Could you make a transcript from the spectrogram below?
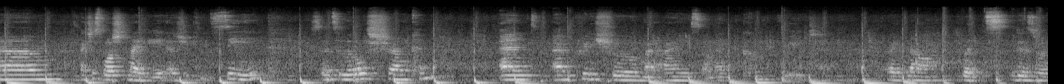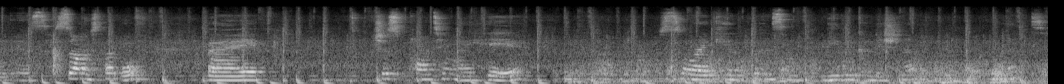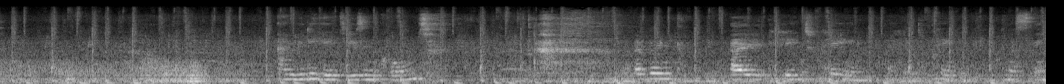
Um, I just washed my hair as you can see. So it's a little shrunken and I'm pretty sure my eyes are like red right now, but it is what it is. So I'm gonna start off by just parting my hair so I can put in some leave-in conditioner I really hate using combs. I think I hate pain. Pain, honestly.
